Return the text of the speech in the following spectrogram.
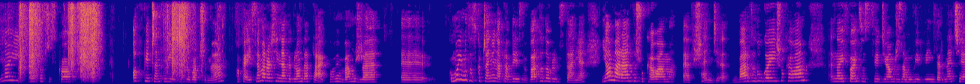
No i ja to wszystko odpieczętuję i zobaczymy. Ok, sama roślina wygląda tak. Powiem Wam, że e, ku mojemu zaskoczeniu naprawdę jest w bardzo dobrym stanie. Ja marantę szukałam e, wszędzie. Bardzo długo jej szukałam, no i w końcu stwierdziłam, że zamówię w internecie,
